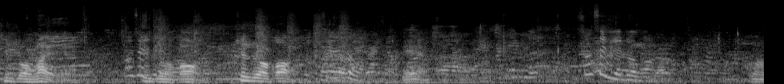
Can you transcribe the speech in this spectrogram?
ချင်းတော်လိုက်တယ်ချင်းတော်ကောင်းချင်းတော်ကောင်း ဆင်းတော့ဟဲ့ဆောက်ဆက်ရတော့ကောဟော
